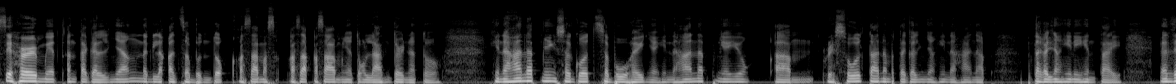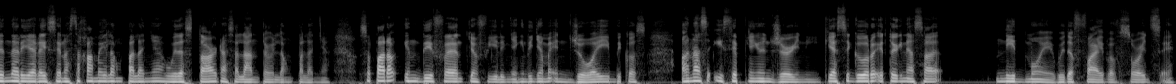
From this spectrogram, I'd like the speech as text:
si Hermit, ang tagal niyang naglakad sa bundok kasama, kasama, kasama niya tong lantern na to. Hinahanap niya yung sagot sa buhay niya. Hinahanap niya yung um, resulta na matagal niyang hinahanap, matagal niyang hinihintay. And then na-realize niya, nasa kamay lang pala niya, with a star, nasa lantern lang pala niya. So parang indifferent yung feeling niya, hindi niya ma-enjoy because ang nasa isip niya yung journey. Kaya siguro ito yung nasa need mo eh, with the five of swords eh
